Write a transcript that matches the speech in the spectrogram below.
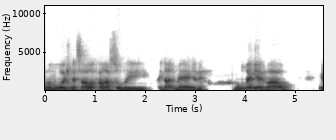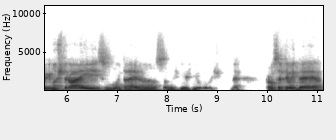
vamos hoje nessa aula falar sobre a Idade Média, né? O mundo medieval, ele nos traz muita herança nos dias de hoje, né? Para você ter uma ideia,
